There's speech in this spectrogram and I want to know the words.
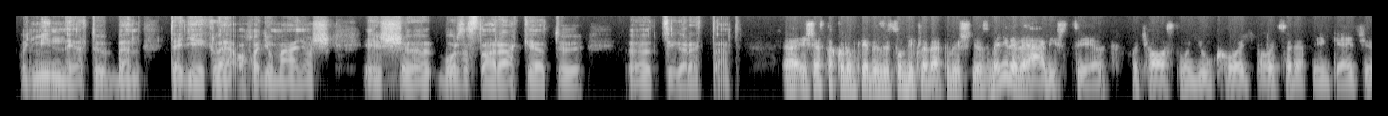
hogy minél többen tegyék le a hagyományos és borzasztóan rákkeltő cigarettát. E, és ezt akarom kérdezni Szondiklerától is, hogy ez mennyire reális cél, hogyha azt mondjuk, hogy, hogy szeretnénk egy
